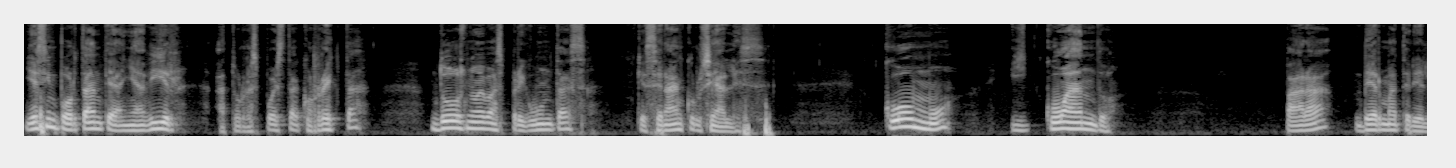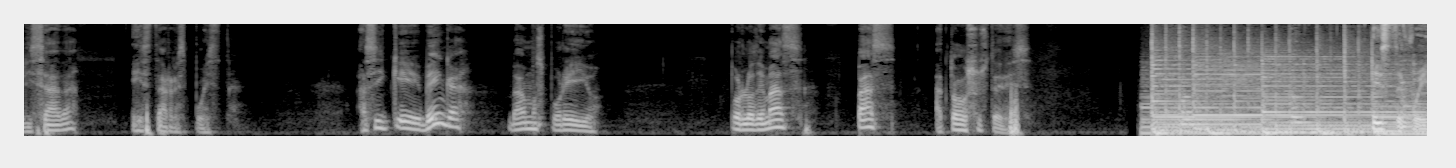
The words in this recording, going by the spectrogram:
Y es importante añadir a tu respuesta correcta dos nuevas preguntas que serán cruciales. ¿Cómo y cuándo para ver materializada esta respuesta? Así que venga, vamos por ello. Por lo demás, paz a todos ustedes. Este fue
